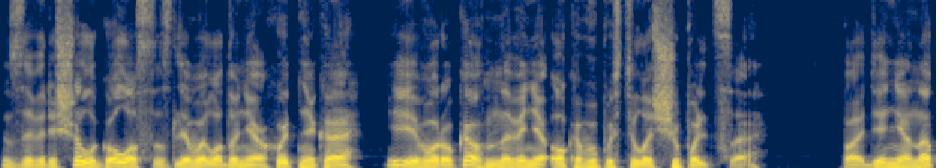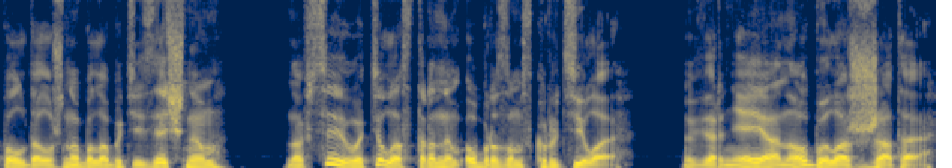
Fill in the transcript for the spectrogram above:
Заверещал голос из левой ладони охотника, и его рука в мгновение ока выпустила щупальца. Падение на пол должно было быть изящным, но все его тело странным образом скрутило. Вернее, оно было сжато.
